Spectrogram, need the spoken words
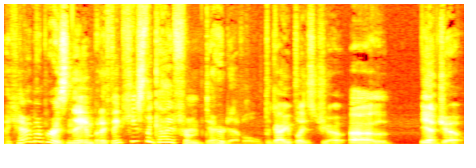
I can't remember his name, but I think he's the guy from Daredevil, the guy who plays Joe, uh, Yeah, Joe,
